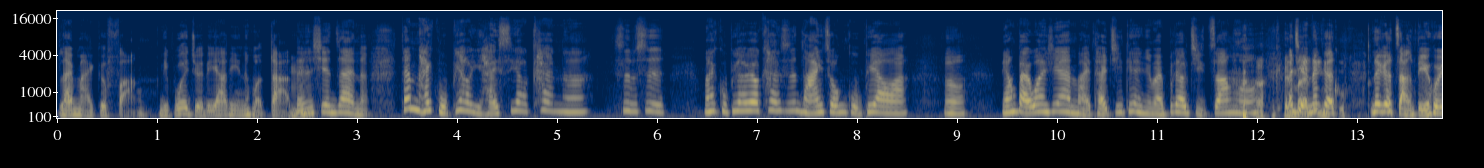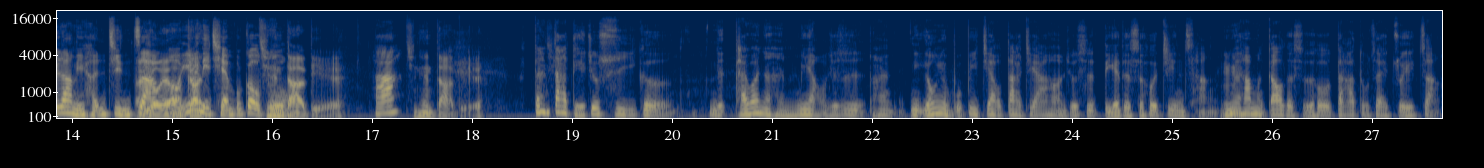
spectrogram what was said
来买个房，你不会觉得压力那么大。但是现在呢，但买股票也还是要看啊，是不是？买股票要看是哪一种股票啊，嗯。两百万现在买台积电也买不了几张哦，而且那个那个涨跌会让你很紧张哦，因为你钱不够多。今天大跌。啊！今天大跌，但大跌就是一个台湾人很妙，就是你永远不必叫大家哈，就是跌的时候进场，因为他们高的时候大家都在追涨，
